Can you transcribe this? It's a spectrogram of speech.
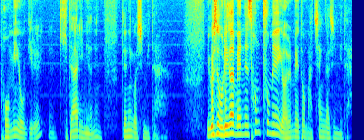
봄이 오기를 기다리면 되는 것입니다. 이것은 우리가 맺는 성품의 열매도 마찬가지입니다.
